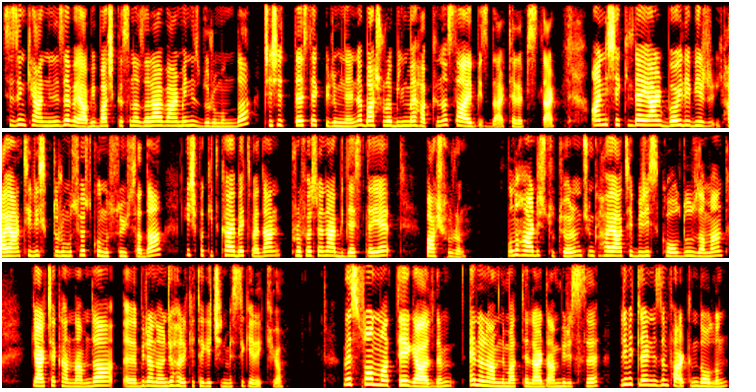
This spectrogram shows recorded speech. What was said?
sizin kendinize veya bir başkasına zarar vermeniz durumunda çeşitli destek birimlerine başvurabilme hakkına sahibiz der terapistler. Aynı şekilde eğer böyle bir hayati risk durumu söz konusuysa da hiç vakit kaybetmeden profesyonel bir desteğe başvurun. Bunu hariç tutuyorum çünkü hayati bir risk olduğu zaman gerçek anlamda e, bir an önce harekete geçilmesi gerekiyor. Ve son maddeye geldim. En önemli maddelerden birisi Limitlerinizin farkında olun.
